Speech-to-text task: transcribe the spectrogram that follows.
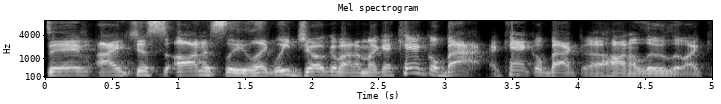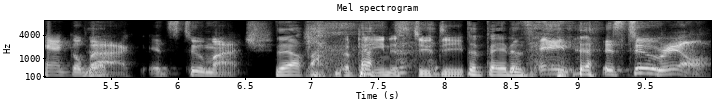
Dave, I just honestly like we joke about. It. I'm like, I can't go back. I can't go back to Honolulu. I can't go Yep. back. It's too much. Yeah, the pain is too deep the pain is Pain is too real.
